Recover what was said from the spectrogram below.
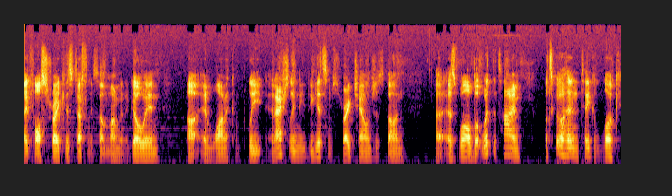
Nightfall Strike is definitely something I'm going to go in uh, and want to complete and actually need to get some strike challenges done uh, as well. But with the time, let's go ahead and take a look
